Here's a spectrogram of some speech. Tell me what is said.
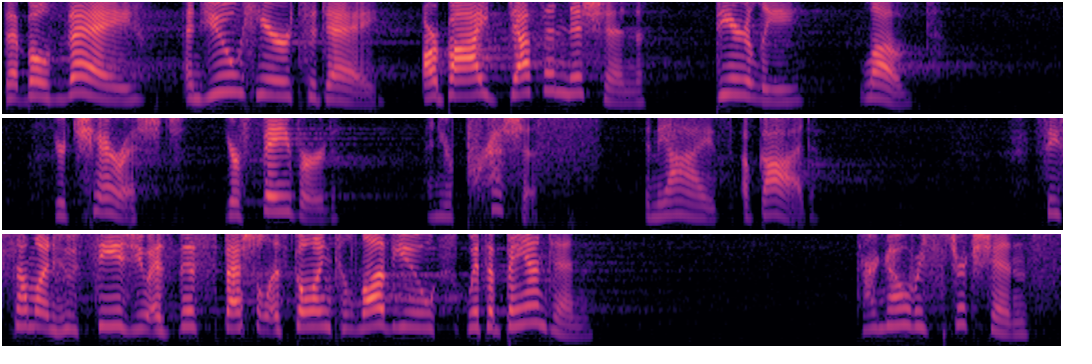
That both they and you here today are by definition dearly loved. You're cherished, you're favored, and you're precious in the eyes of God. See, someone who sees you as this special is going to love you with abandon. There are no restrictions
